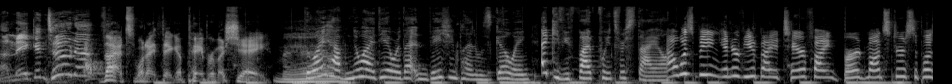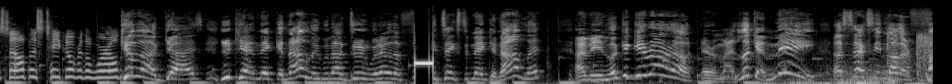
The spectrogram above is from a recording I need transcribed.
I'm making tuna. That's what I think of paper mache. Though I have no idea where that invasion plan was going, I give you five points for style. I was being interviewed by a terrifying bird monster supposed to help us take over the world? Come on, guys. You can't make an omelet without doing whatever the f- it takes to make an omelet. I mean, look at Giroro. Never mind. Look at me, a sexy motherfucker.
